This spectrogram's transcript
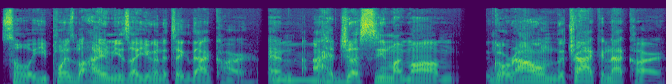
So he points behind me. He's like, "You're gonna take that car," and Mm. I had just seen my mom go around the track in that car,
